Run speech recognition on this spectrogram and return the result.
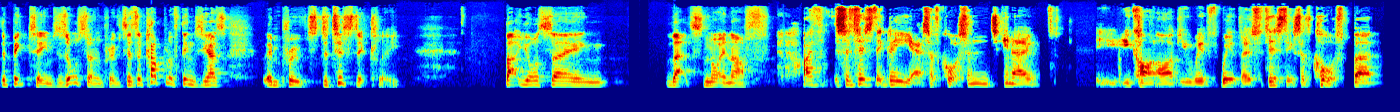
the big teams has also improved. There's a couple of things he has improved statistically, but you're saying that's not enough. I, statistically, yes, of course, and you know you can't argue with with those statistics, of course, but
